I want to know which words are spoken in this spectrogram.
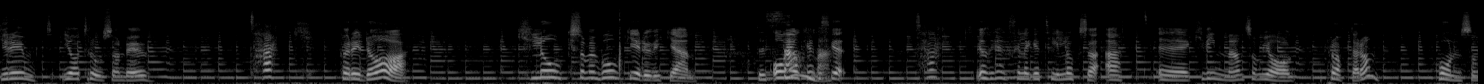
Grymt! Jag tror som du. Tack för idag. Klok som en bok är du Vickan. Detsamma. Och jag kanske ska... Tack! Jag kanske ska lägga till också att eh, kvinnan som jag pratar om, hon som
